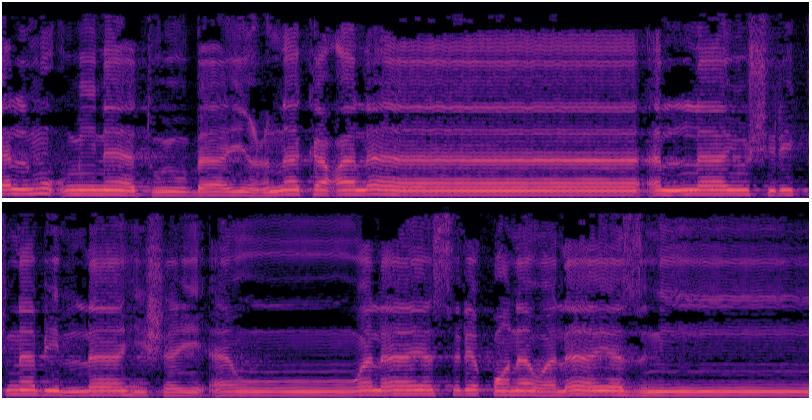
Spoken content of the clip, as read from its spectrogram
المؤمنات يبايعنك على الا يشركن بالله شيئا ولا يسرقن ولا يزنين.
